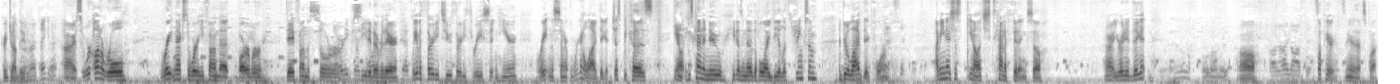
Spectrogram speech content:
great job, dude. I'm not taking. All right, so we're on a roll right next to where he found that barber. Dave found the silver 30, seated over there. We have a 32, 33 sitting here right in the center. We're going to live dig it just because, you know, he's kind of new. He doesn't know the whole idea. Let's jinx him and do a live dig for him. I mean, it's just, you know, it's just kind of fitting. So, all right, you ready to dig it? Hold on, wait. Oh, Oh, no, I lost it. it's up here. It's near that spot.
